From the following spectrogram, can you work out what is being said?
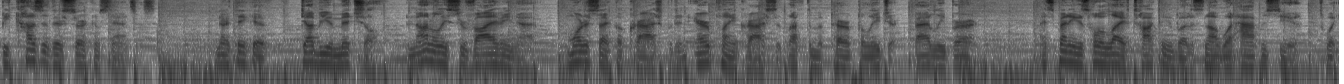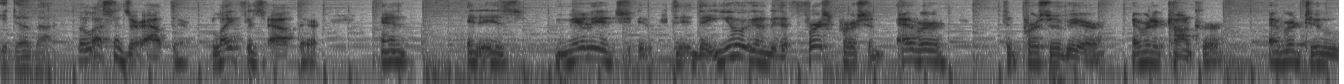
because of their circumstances. And I think of W. Mitchell, not only surviving a motorcycle crash, but an airplane crash that left him a paraplegic, badly burned, and spending his whole life talking about it's not what happens to you, it's what you do about it. The lessons are out there, life is out there, and it is merely a, that you are going to be the first person ever to persevere, ever to conquer, ever to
